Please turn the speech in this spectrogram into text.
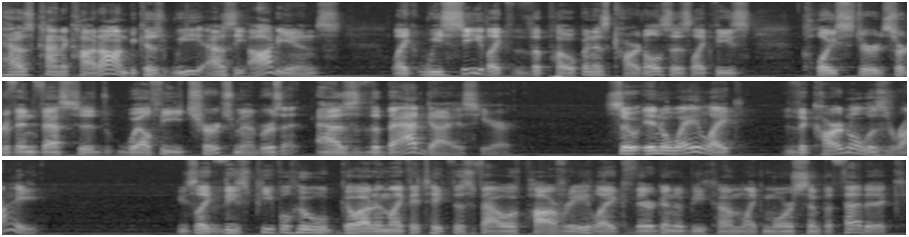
has kind of caught on because we, as the audience, like we see like the Pope and his cardinals as like these cloistered, sort of invested, wealthy church members as the bad guys here. So in a way, like the cardinal is right. He's like these people who go out and like they take this vow of poverty, like they're gonna become like more sympathetic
